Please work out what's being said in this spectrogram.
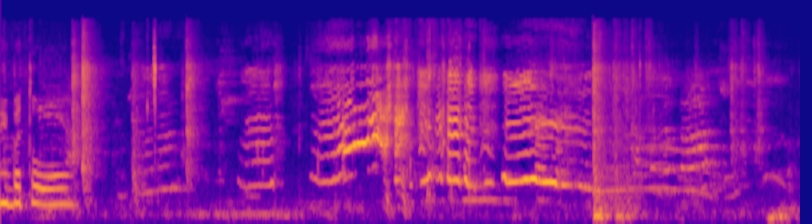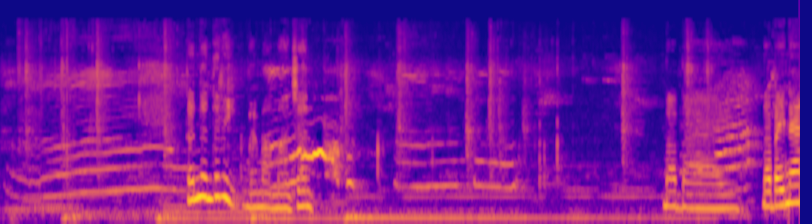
May bato oh. Dali, dali. May mama dyan. Bye-bye. Bye-bye na.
